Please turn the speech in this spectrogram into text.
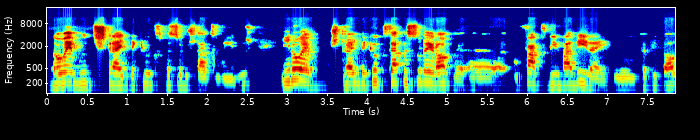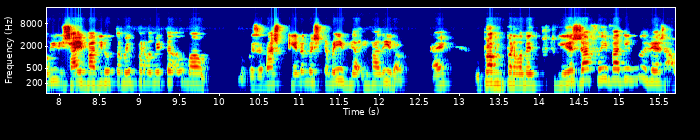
não é muito estranho daquilo que se passou nos Estados Unidos e não é estranho daquilo que já passou na Europa. Ah, o facto de invadirem o Capitólio já invadiram também o Parlamento alemão. Uma coisa mais pequena, mas também inv- invadiram. ok? O próprio Parlamento português já foi invadido uma vez, há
